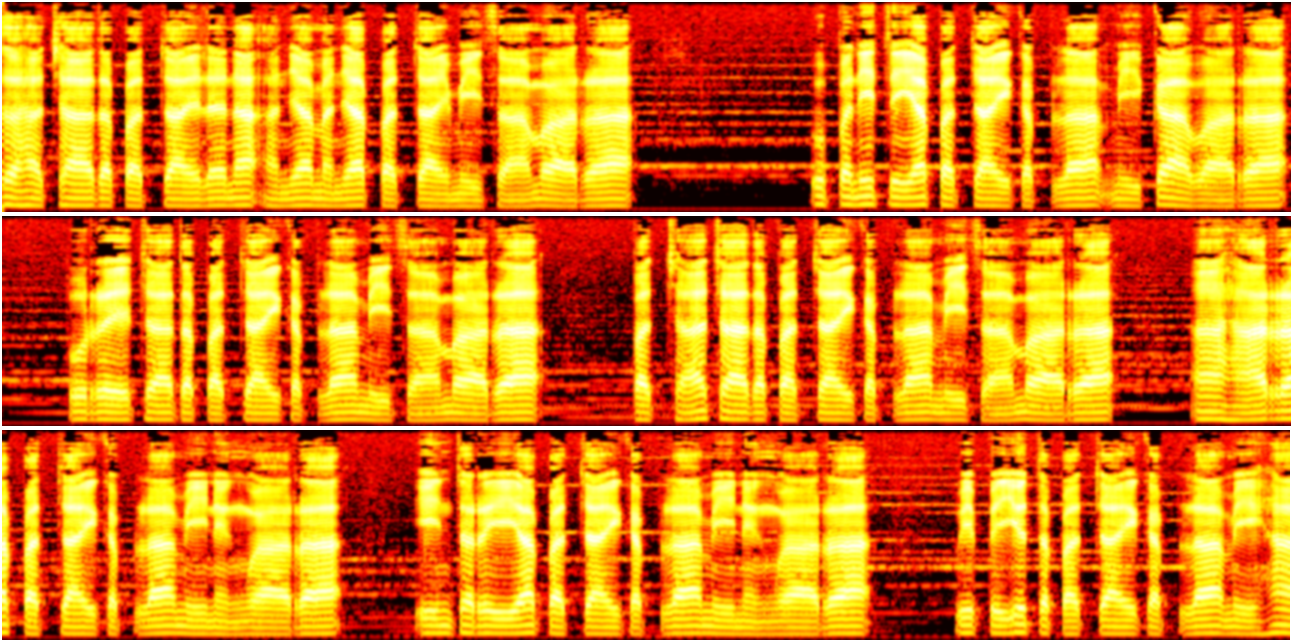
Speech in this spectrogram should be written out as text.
สหชาตปัจจัยและนอัญญมัญญปัจจัยมีสามวาระ อุปนิสยปัจจัยกับละมีก้าวาระ ปุเรชาตปัจจัยกับละมีสามวาระ ปัจฉาชาตปัจจัยกับละมีสามวาระ อาหารปัจจัยกับละมีหนึ่งวาระ อินทรียปัจจัยกับละมีหนึ่งวาระ วิปยุตตปัจจัยกับละมีห้า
